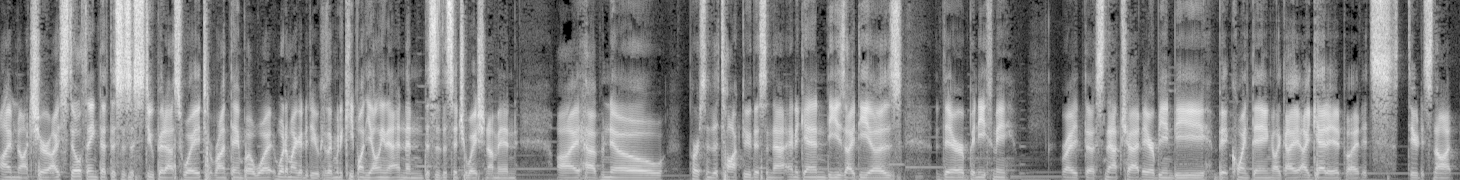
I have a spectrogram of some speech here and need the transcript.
I'm not sure. I still think that this is a stupid ass way to run thing, but what what am I going to do? Because I'm going to keep on yelling that, and then this is the situation I'm in. I have no person to talk to, this and that. And again, these ideas, they're beneath me right? The Snapchat, Airbnb, Bitcoin thing. Like I, I get it, but it's dude, it's not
